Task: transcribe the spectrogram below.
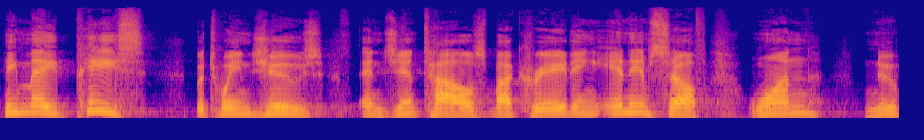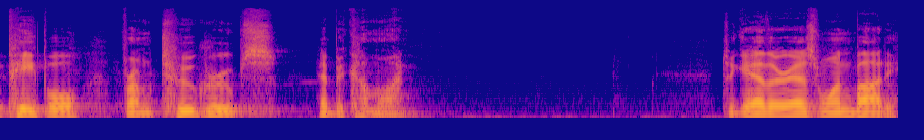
He made peace between Jews and Gentiles by creating in himself one new people from two groups had become one together as one body.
